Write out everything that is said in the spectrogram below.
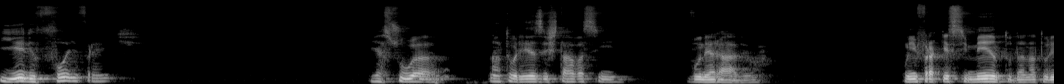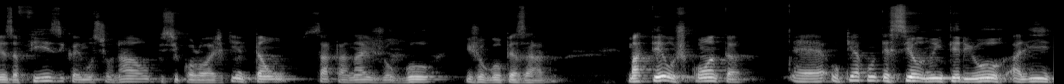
e ele foi em frente. E a sua natureza estava assim, vulnerável. O enfraquecimento da natureza física, emocional, psicológica. Então Satanás jogou e jogou pesado. Mateus conta é, o que aconteceu no interior ali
